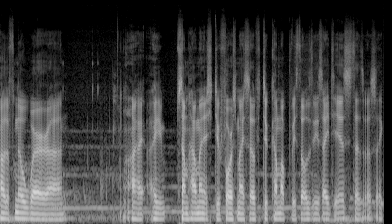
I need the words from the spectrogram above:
out of nowhere uh, I, I somehow managed to force myself to come up with all these ideas that was like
